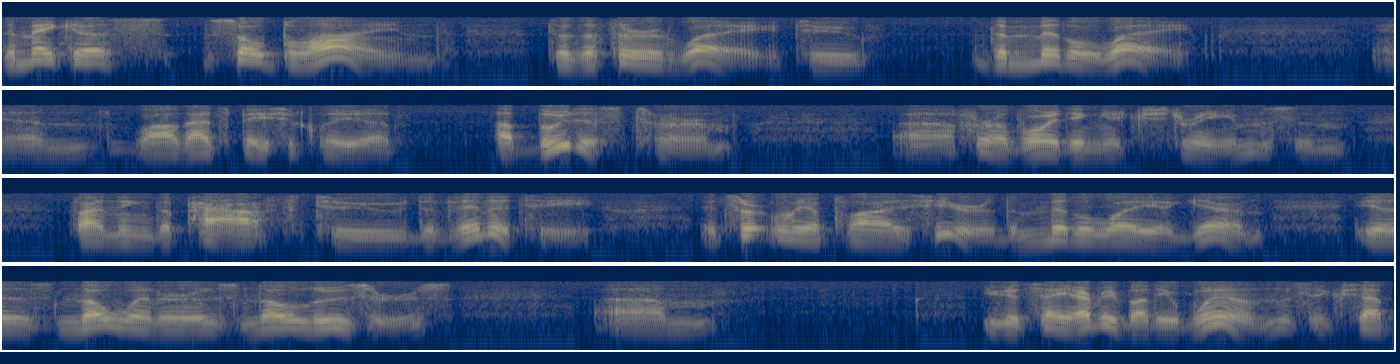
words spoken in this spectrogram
that make us so blind to the third way, to the middle way. And while that's basically a, a Buddhist term uh, for avoiding extremes, and finding the path to divinity, it certainly applies here. The middle way, again, is no winners, no losers. Um, you could say everybody wins, except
